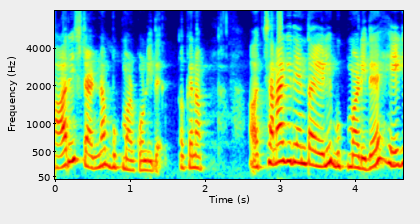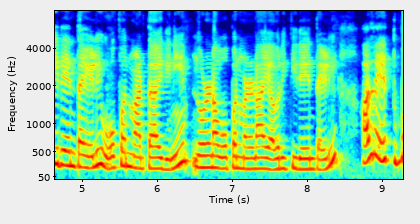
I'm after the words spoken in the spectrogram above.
ಹಾರಿ ಸ್ಟ್ಯಾಂಡ್ನ ಬುಕ್ ಮಾಡ್ಕೊಂಡಿದ್ದೆ. ಓಕೆನಾ ಚೆನ್ನಾಗಿದೆ ಅಂತ ಹೇಳಿ ಬುಕ್ ಮಾಡಿದೆ. ಹೇಗಿದೆ ಅಂತ ಹೇಳಿ ಓಪನ್ ಮಾಡ್ತಾ ಇದ್ದೀನಿ. ನೋಡೋಣ ಓಪನ್ ಮಾಡೋಣ ಯಾವ ರೀತಿ ಇದೆ ಅಂತ ಹೇಳಿ. ಆದರೆ ತುಂಬ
